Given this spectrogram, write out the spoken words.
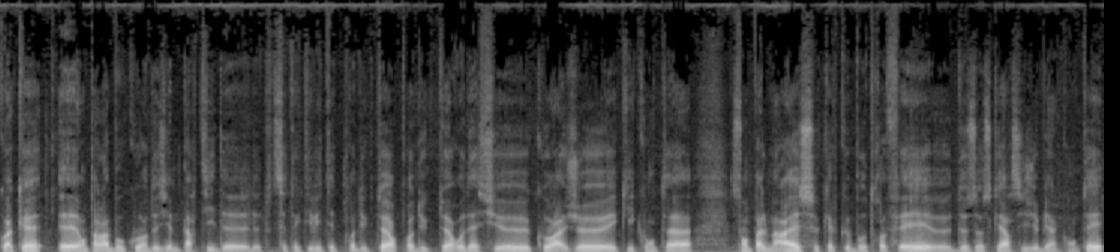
quoique euh, on parlera beaucoup en deuxième partie de, toute cette activité de producteur, producteur audacieux, courageux et qui compte à son palmarès quelques beaux trophées, euh, deux Oscars si j'ai bien compté,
